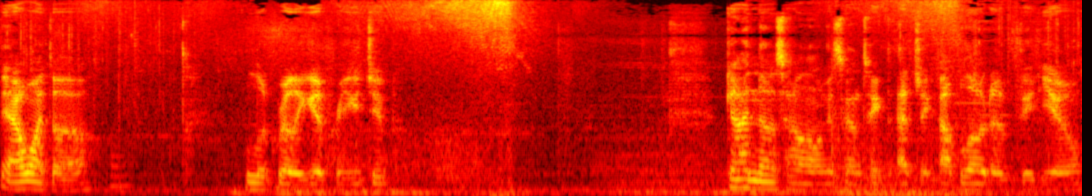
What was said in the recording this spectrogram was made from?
Yeah, I want to look really good for YouTube. God knows how long it's going to take to actually upload a video.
